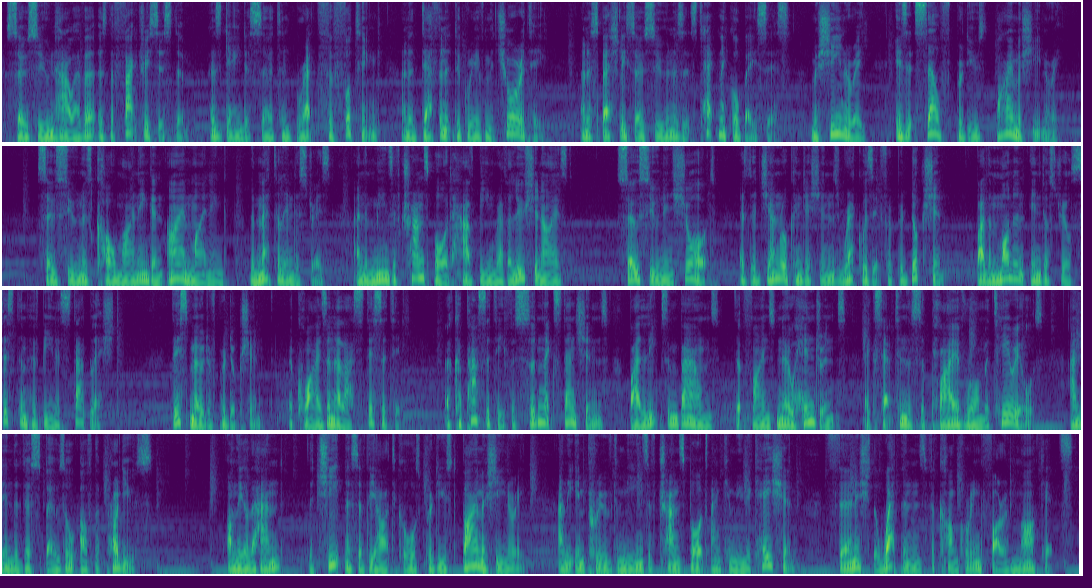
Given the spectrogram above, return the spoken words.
So soon, however, as the factory system has gained a certain breadth of footing and a definite degree of maturity, and especially so soon as its technical basis, machinery, is itself produced by machinery. So soon as coal mining and iron mining, the metal industries, and the means of transport have been revolutionised, so soon in short as the general conditions requisite for production by the modern industrial system have been established. This mode of production acquires an elasticity, a capacity for sudden extensions by leaps and bounds that finds no hindrance except in the supply of raw materials and in the disposal of the produce. On the other hand, the cheapness of the articles produced by machinery and the improved means of transport and communication furnish the weapons for conquering foreign markets.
